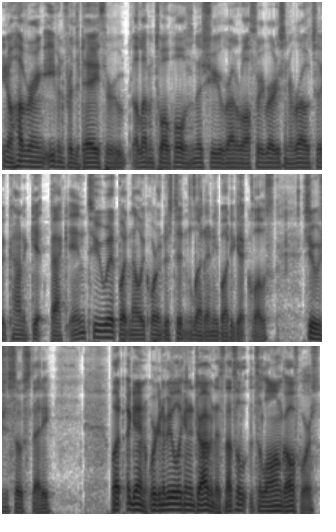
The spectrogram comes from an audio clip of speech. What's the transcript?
you know, hovering even for the day through 11, 12 holes, and then she rattled off three birdies in a row to kind of get back into it. But Nelly Korda just didn't let anybody get close. She was just so steady. But again, we're going to be looking at driving this. That's a it's a long golf course.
